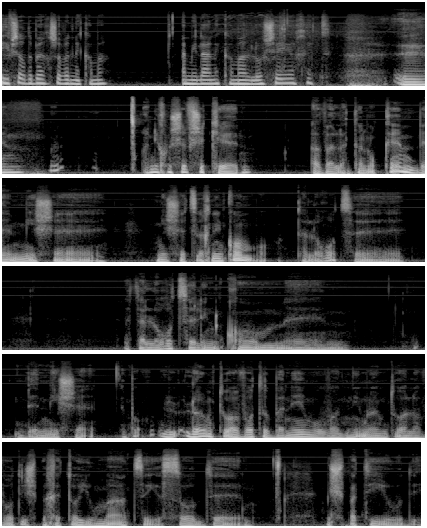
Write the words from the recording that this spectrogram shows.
אי אפשר לדבר עכשיו על נקמה? המילה נקמה לא שייכת? אמ, אני חושב שכן, אבל אתה נוקם במי ש... מי שצריך לנקום בו. אתה לא רוצה... אתה לא רוצה לנקום אמ, במי ש... לא יומתו אבות הבנים ובנים לא יומתו על אבות, איש בחטאו יומת, זה יסוד uh, משפטי יהודי.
